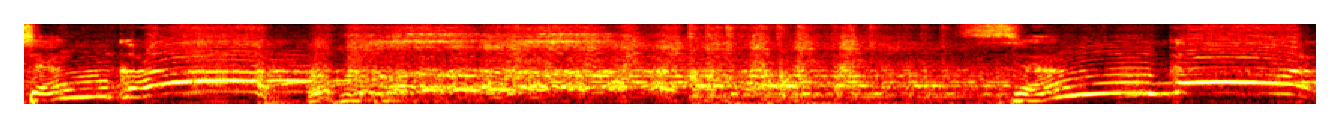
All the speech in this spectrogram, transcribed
ಶಂಕರ್ ಶಂಕರ್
